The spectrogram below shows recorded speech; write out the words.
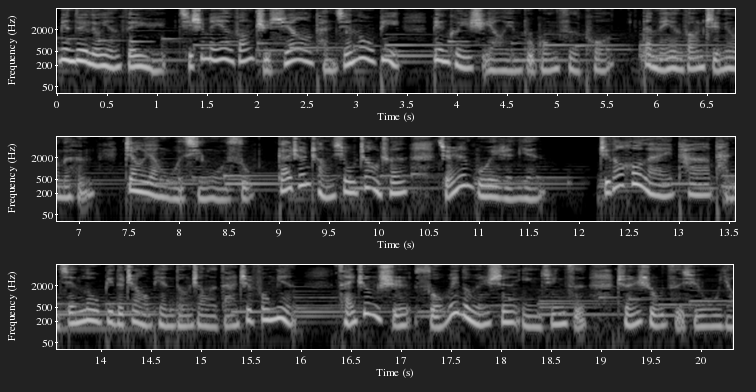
面对流言蜚语，其实梅艳芳只需要袒肩露臂，便可以使谣言不攻自破。但梅艳芳执拗得很，照样我行我素，该穿长袖照穿，全然不畏人言。直到后来，她袒肩露臂的照片登上了杂志封面，才证实所谓的纹身瘾君子纯属子虚乌有。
